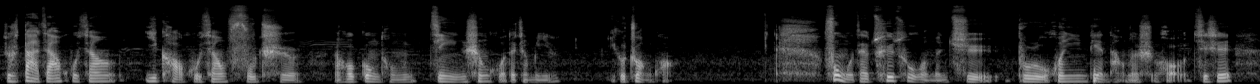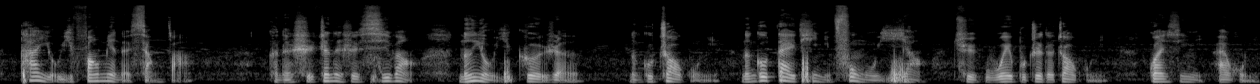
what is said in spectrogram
就是大家互相依靠、互相扶持，然后共同经营生活的这么一一个状况。父母在催促我们去步入婚姻殿堂的时候，其实他有一方面的想法。可能是真的是希望能有一个人能够照顾你，能够代替你父母一样去无微不至的照顾你、关心你、爱护你。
